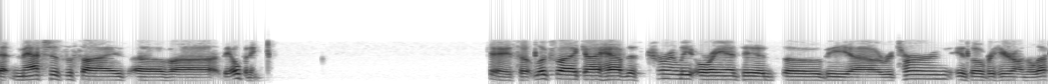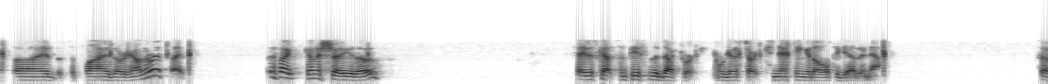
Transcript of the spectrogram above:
that matches the size of uh, the opening. Okay, so it looks like I have this currently oriented, so the uh, return is over here on the left side, the supply is over here on the right side. But if I kind of show you those, okay, I just got some pieces of ductwork, and we're going to start connecting it all together now. So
